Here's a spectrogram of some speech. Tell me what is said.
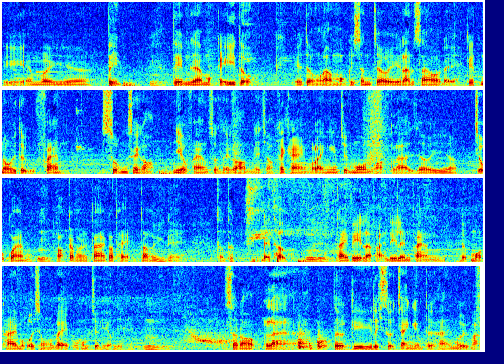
Thì em mới ờ, tìm tìm ra một cái ý tưởng. Ý tưởng là một cái sân chơi làm sao để kết nối từ farm xuống Sài Gòn nhiều farm xuống Sài Gòn để cho khách hàng hoặc là anh em chuyên môn hoặc là giới ờ, chủ quán hoặc các barista có thể tới để thưởng thức để thử. Ừ, thay vì là phải đi lên farm được một hai buổi xong về cũng không chưa hiểu gì hết. Ừ, sau đó là từ cái lịch sử trải nghiệm từ 2017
